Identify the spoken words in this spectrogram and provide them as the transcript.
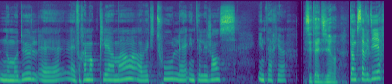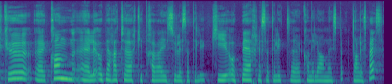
Nos modules est, vraiment clé à main avec toutes les intelligences intérieures. C'est-à-dire? Donc ça veut dire que euh, quand euh, l'opérateur qui travaille sur les satellites, qui opère le satellite quand il est dans l'espace,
